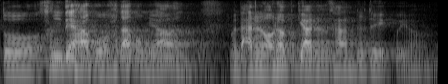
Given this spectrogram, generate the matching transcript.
또 상대하고 하다 보면 나를 어렵게 하는 사람들도 있고요.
